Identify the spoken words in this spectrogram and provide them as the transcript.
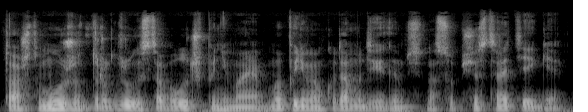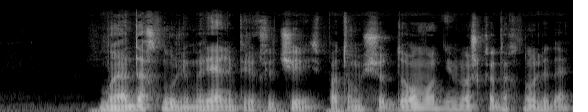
Потому что мы уже друг друга с тобой лучше понимаем, мы понимаем, куда мы двигаемся, у нас общая стратегия. Мы отдохнули, мы реально переключились. Потом еще дома немножко отдохнули, да?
